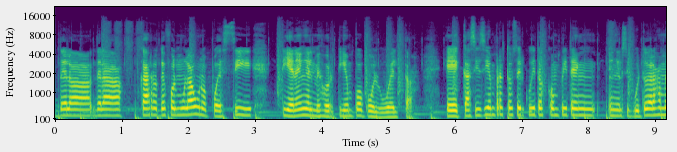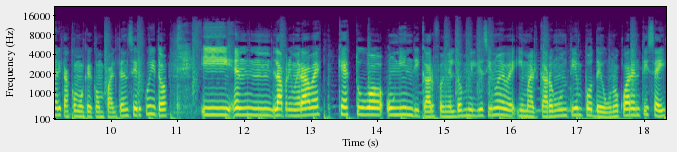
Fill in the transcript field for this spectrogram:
de la, de carros de Fórmula 1 pues sí tienen el mejor tiempo por vuelta. Eh, casi siempre estos circuitos compiten en el circuito de las Américas, como que comparten circuito. Y en la primera vez que estuvo un IndyCar fue en el 2019 y marcaron un tiempo de 1.46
